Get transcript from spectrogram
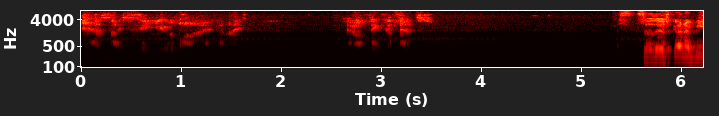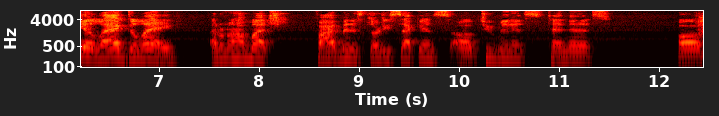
yes, I see you live, and I, I don't think that that's so there's going to be a lag delay. I don't know how much. Five minutes, 30 seconds, uh, two minutes, 10 minutes. Um,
